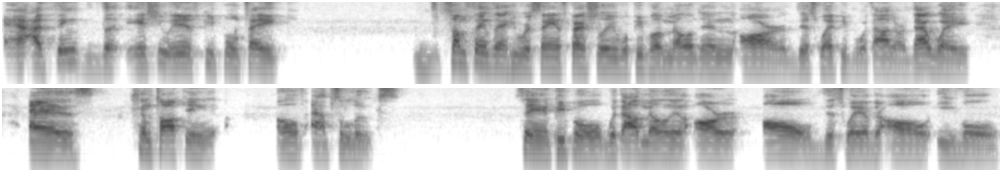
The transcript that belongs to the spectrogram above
I think the issue is people take some things that he was saying, especially where people of melanin are this way, people without it are that way, as him talking of absolutes, saying people without melanin are all this way, or they're all evil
